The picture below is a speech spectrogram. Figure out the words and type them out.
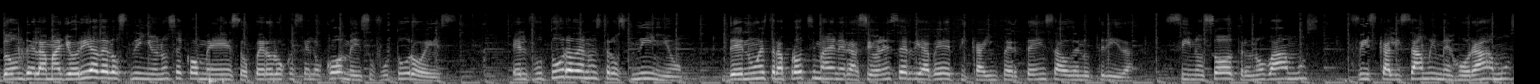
donde la mayoría de los niños no se come eso, pero lo que se lo come en su futuro es, el futuro de nuestros niños, de nuestra próxima generación es ser diabética, hipertensa o denutrida. Si nosotros no vamos, fiscalizamos y mejoramos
